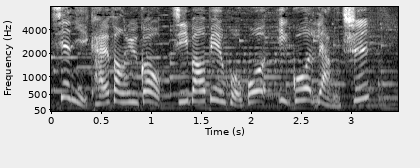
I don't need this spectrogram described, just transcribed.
现已开放预购，鸡包变火锅，一锅两吃吃。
